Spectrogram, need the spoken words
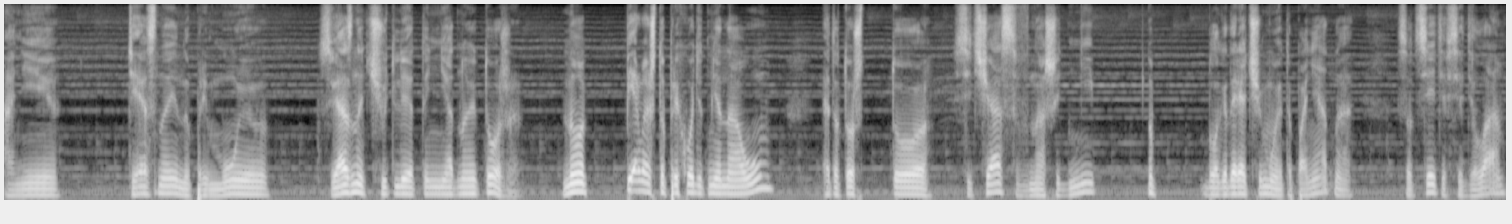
они тесно и напрямую связаны чуть ли это не одно и то же. Но первое, что приходит мне на ум, это то, что сейчас, в наши дни, ну, благодаря чему это понятно, соцсети, все дела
